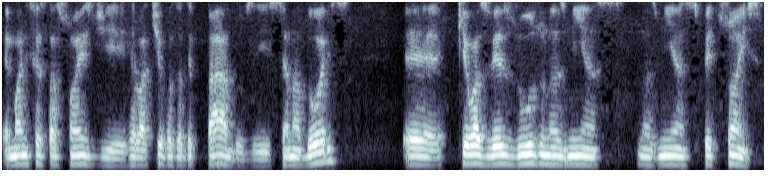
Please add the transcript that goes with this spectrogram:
é, manifestações de relativas a deputados e senadores é, que eu às vezes uso nas minhas nas minhas petições.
